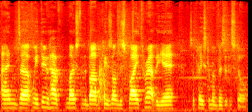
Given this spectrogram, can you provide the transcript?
And uh, we do have most of the barbecues on display throughout the year, so please come and visit the store.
